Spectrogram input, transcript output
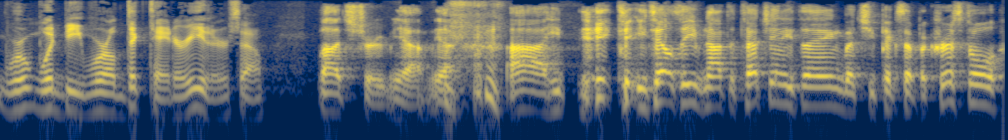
would be world dictator either. So that's true. Yeah, yeah. uh, he, he, he tells Eve not to touch anything, but she picks up a crystal,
